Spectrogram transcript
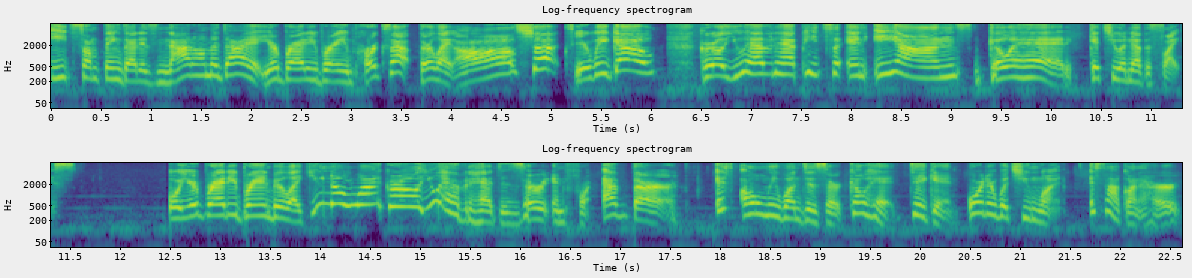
eat something that is not on the diet, your bratty brain perks up. They're like, oh, shucks, here we go. Girl, you haven't had pizza in eons. Go ahead, get you another slice. Or your bratty brain be like, you know what, girl, you haven't had dessert in forever. It's only one dessert. Go ahead, dig in, order what you want. It's not gonna hurt.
